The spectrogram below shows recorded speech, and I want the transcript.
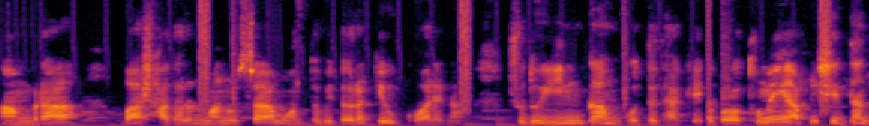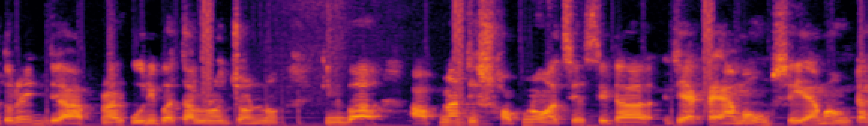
আমরা বা সাধারণ মানুষরা, মধ্যবিত্তরা কেউ করে না। শুধু ইনকাম করতে থাকে। প্রথমেই আপনি সিদ্ধান্ত নেন যে আপনার পরিবার চালানোর জন্য কিংবা আপনার যে স্বপ্ন আছে, সেটা যে একটা অ্যামাউন্ট সেই অ্যামাউন্টটা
